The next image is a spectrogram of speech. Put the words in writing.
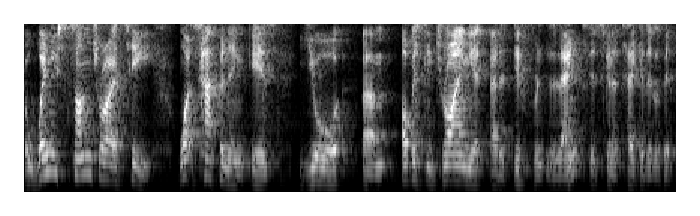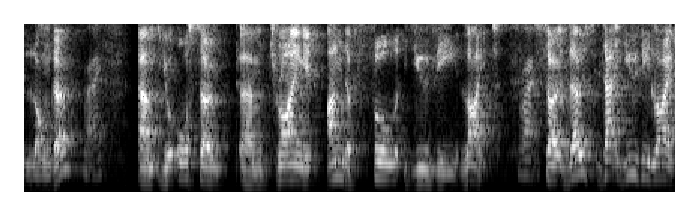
But when you sun dry a tea, what's happening is you're um, obviously drying it at a different length. It's going to take a little bit longer right. um, you're also um, drying it under full UV light. Right. So those that UV light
